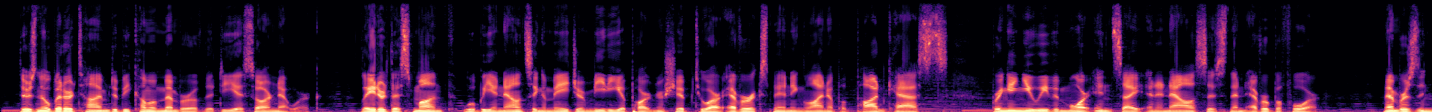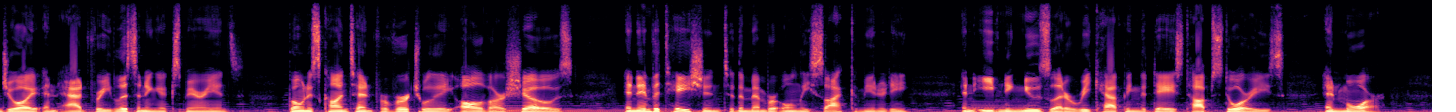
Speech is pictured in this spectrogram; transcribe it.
There's no better time to become a member of the DSR network. Later this month, we'll be announcing a major media partnership to our ever expanding lineup of podcasts, bringing you even more insight and analysis than ever before. Members enjoy an ad free listening experience, bonus content for virtually all of our shows, an invitation to the member only Slack community, an evening newsletter recapping the day's top stories, and more.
